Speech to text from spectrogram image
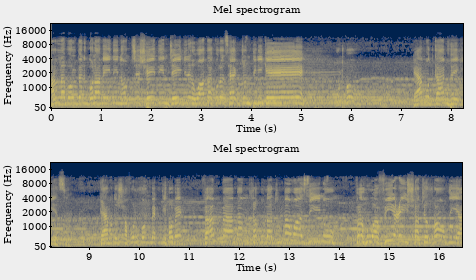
আল্লাহ বলবেন, গোলাম এই দিন হচ্ছে সেই দিন যেই দিনের ওয়াদা করেছে একজন তিনি কে? ওঠো। কেয়ামত কায়েম হয়ে গিয়েছে। কেয়ামতের সফল কোন ব্যক্তি হবে فأما من ثقلت موازينه فهو في عيشة راضية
